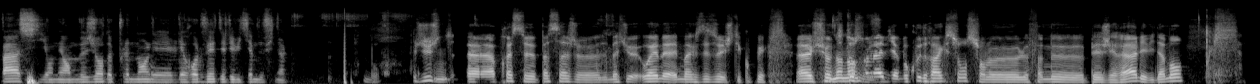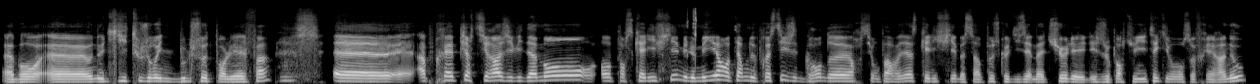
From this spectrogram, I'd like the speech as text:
pas si on est en mesure de pleinement les, les relever dès les huitièmes de finale. Bon, juste euh, après ce passage euh, de Mathieu, ouais, mais Max, désolé, je t'ai coupé. Euh, je suis un petit peu sur live, il y a beaucoup de réactions sur le, le fameux PSG Real, évidemment. bon, on nous dit toujours une boule chaude pour l'UEFA. après, pire tirage, évidemment, pour se qualifier, mais le meilleur en termes de prestige et de grandeur, si on parvenait à se qualifier, bah, c'est un peu ce que disait Mathieu, les, les opportunités qui vont s'offrir à nous.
